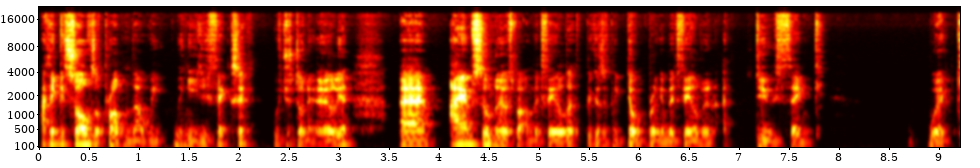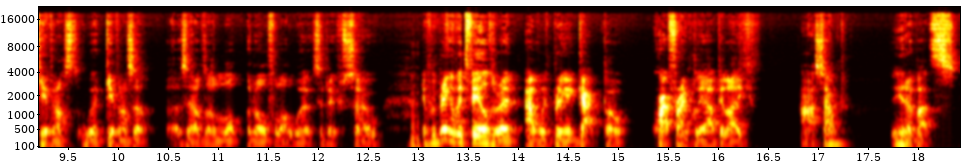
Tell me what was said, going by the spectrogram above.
I think it solves a problem that we, we needed fixing. We've just done it earlier. Um, I am still nervous about a midfielder because if we don't bring a midfielder in, I do think we're giving us we're giving us ourselves a lot, an awful lot of work to do. So Yeah. if we bring a midfielder in and we bring a Gakpo, quite frankly, I'd be like, ah, sound. You know, that's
